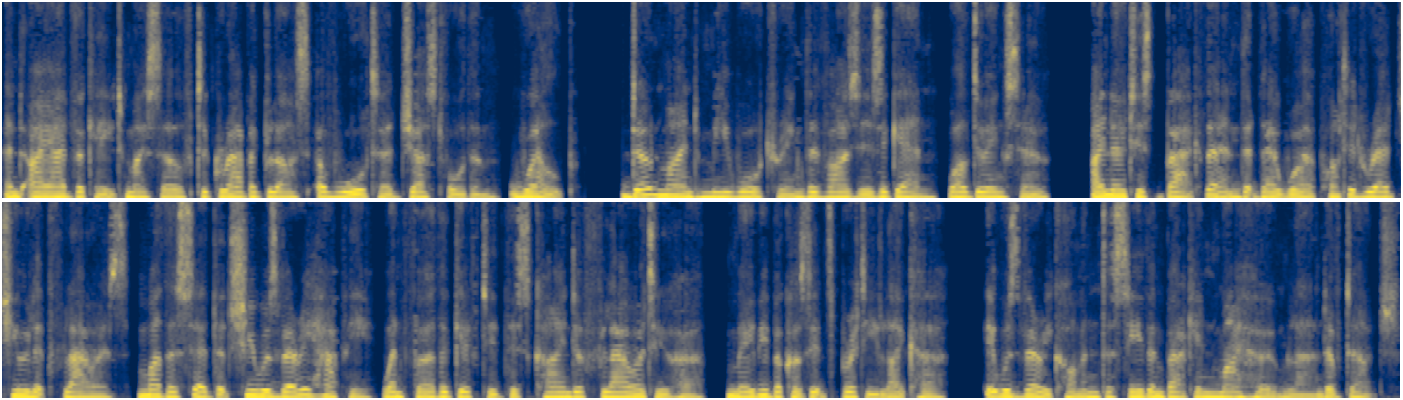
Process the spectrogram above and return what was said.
and I advocate myself to grab a glass of water just for them. Welp, don't mind me watering the vases again. While doing so, I noticed back then that there were potted red tulip flowers. Mother said that she was very happy when Further gifted this kind of flower to her, maybe because it's pretty like her. It was very common to see them back in my homeland of Dutch,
